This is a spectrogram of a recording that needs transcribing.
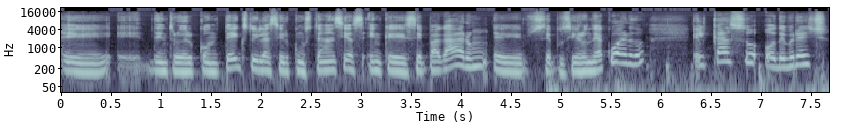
eh, eh, dentro del contexto y las circunstancias en que se pagaron, eh, se pusieron de acuerdo. El caso Odebrecht,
